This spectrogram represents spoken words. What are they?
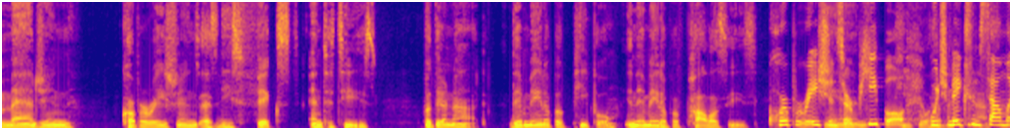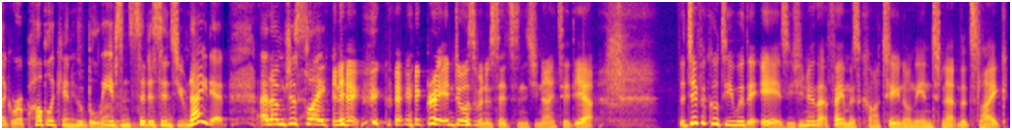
imagine corporations as these fixed entities, but they're not. They're made up of people and they're made up of policies. Corporations And are people, which makes him sound like a Republican who believes in Citizens United. And I'm just like, Great endorsement of Citizens United, yeah. The difficulty with it is, is you know that famous cartoon on the internet that's like,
